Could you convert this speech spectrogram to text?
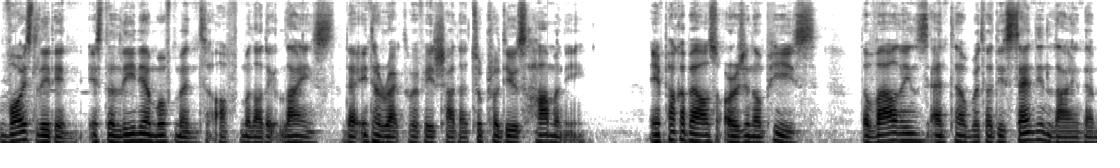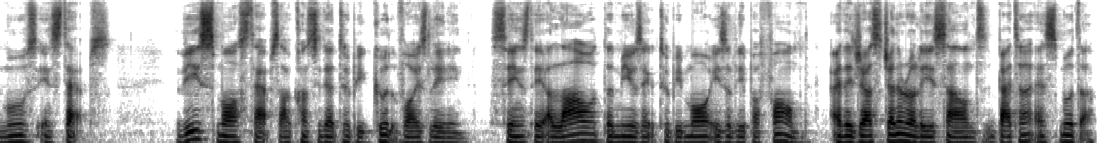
Voice leading is the linear movement of melodic lines that interact with each other to produce harmony. In Pachelbel's original piece, the violins enter with a descending line that moves in steps. These small steps are considered to be good voice leading since they allow the music to be more easily performed and they just generally sound better and smoother.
